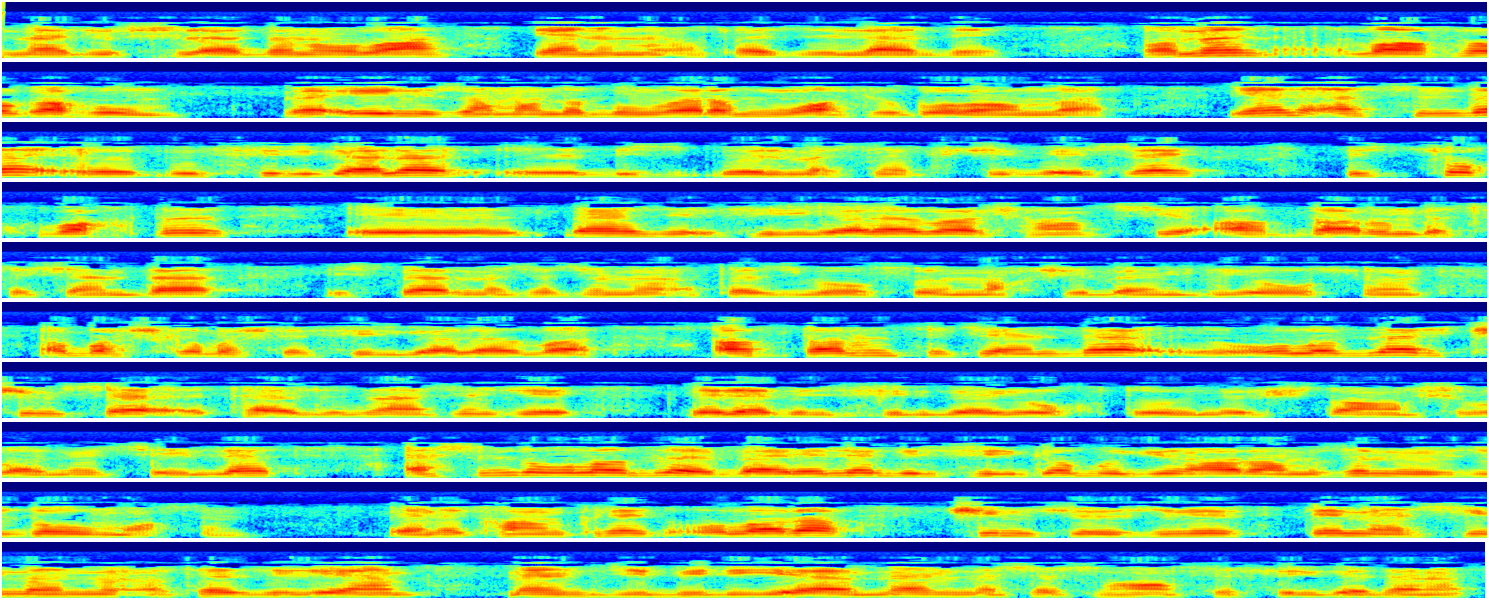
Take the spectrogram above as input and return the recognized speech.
məcuslərdən olan yəni müətəzillərdir. Və mən vafəqəhum və eyni zamanda bunlara müvafiq olanlar. Yəni əslində e, bu firqələr e, biz bölməsinə fikir versək, biz çox vaxtı e, bəzi firqələr var ki, hansı ki, adlarını da çəkəndə, istər məsələn, müətəzli olsun, naxşibəndi olsun, və başqa-başqa firqələr var. Adlarını çəkəndə ola bilər kimsə təəccüblənsin ki, belə bir firqə yoxdur, nə iş danışırlar, nə şeylər. Əslində ola bilər, bəli, elə bir firqə bugün aramızda mövcud olmasın. Yəni, konkret olaraq kim sözünü deməsin ki, mən müətəziliyəm, mən cibiliyəm, mən məsələn, hansı firqədənəm.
